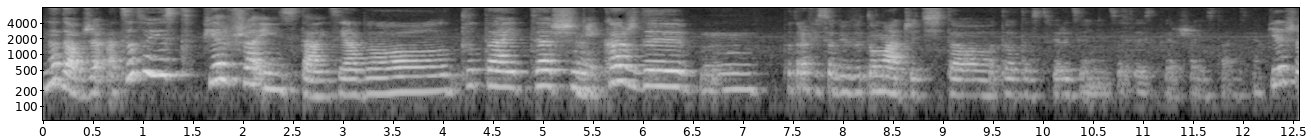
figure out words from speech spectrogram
No dobrze, a co to jest pierwsza instancja? Bo tutaj też nie każdy mm, potrafi sobie wytłumaczyć to, to, to stwierdzenie. Co to jest pierwsza instancja? Pierwsza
